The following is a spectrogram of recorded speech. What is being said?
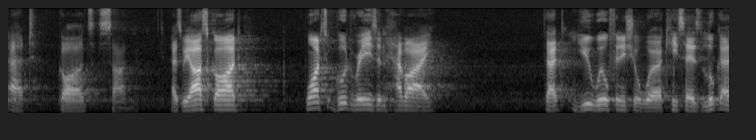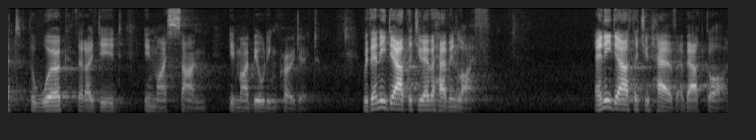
at God's Son. As we ask God, What good reason have I that you will finish your work? He says, Look at the work that I did in my Son in my building project. With any doubt that you ever have in life, any doubt that you have about God,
